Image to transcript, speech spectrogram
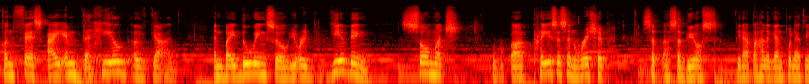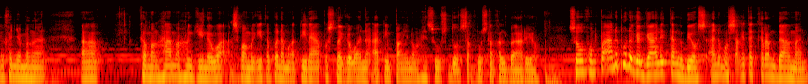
Confess, I am the healed of God. And by doing so, you are giving so much uh, praises and worship sa, uh, sa Diyos. Pinapahalagan po natin yung kanyang mga uh, kamanghamanghang ginawa sa pamagitan po ng mga tinapos na gawa ng ating Panginoong Jesus doon sa krus ng Kalbaryo. So kung paano po nagagalit ng Diyos, anumang sakit at karamdaman,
